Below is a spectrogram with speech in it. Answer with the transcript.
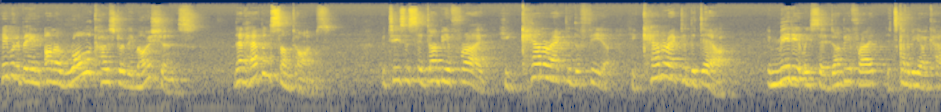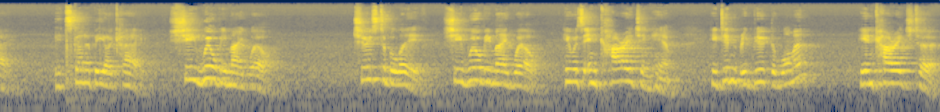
He would have been on a roller coaster of emotions. That happens sometimes. But Jesus said, Don't be afraid. He counteracted the fear, he counteracted the doubt. Immediately said, Don't be afraid, it's going to be okay. It's going to be okay. She will be made well. Choose to believe. She will be made well. He was encouraging him. He didn't rebuke the woman, he encouraged her.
